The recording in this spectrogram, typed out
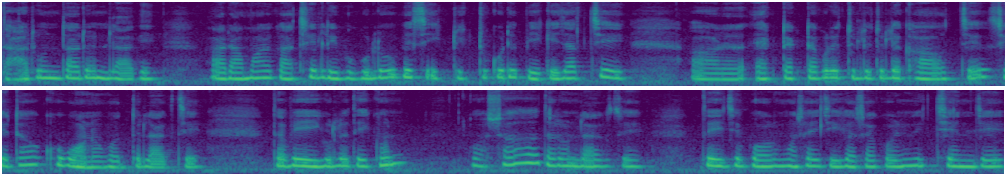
দারুণ দারুণ লাগে। আর আমার গাছের লেবুগুলোও বেশ একটু একটু করে পেকে যাচ্ছে আর একটা একটা করে তুলে তুলে খাওয়া হচ্ছে, সেটাও খুব অনবদ্য লাগছে। তবে এইগুলো দেখুন, অসাধারণ লাগছে। তো এই যে বড় মশাই জিজ্ঞাসা করে নিচ্ছেন যে,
